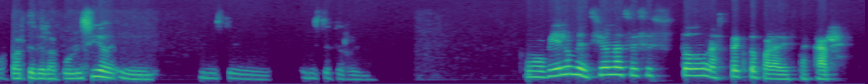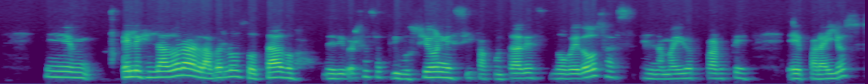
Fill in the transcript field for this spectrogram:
por parte de la policía en, este, en este terreno. Como bien lo mencionas, ese es todo un aspecto para destacar. Em, el legislador, al haberlos dotado de diversas atribuciones y facultades novedosas en la mayor parte eh, para ellos,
